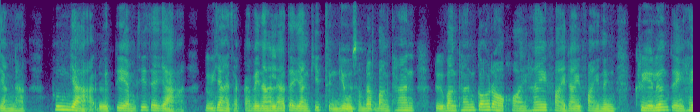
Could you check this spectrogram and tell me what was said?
อย่างหนักเพิ่งหย่าหรือเตรียมที่จะหย่า รือหย่าจากกันไปนานแล้วแต่ยังคิดถึงอยู่สำหรับบางท่าน หรือบางท่านก็รอคอยให้ฝ่ายใดฝ่ายหนึ่ง เคลียร์เรื่องตัวเองให้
